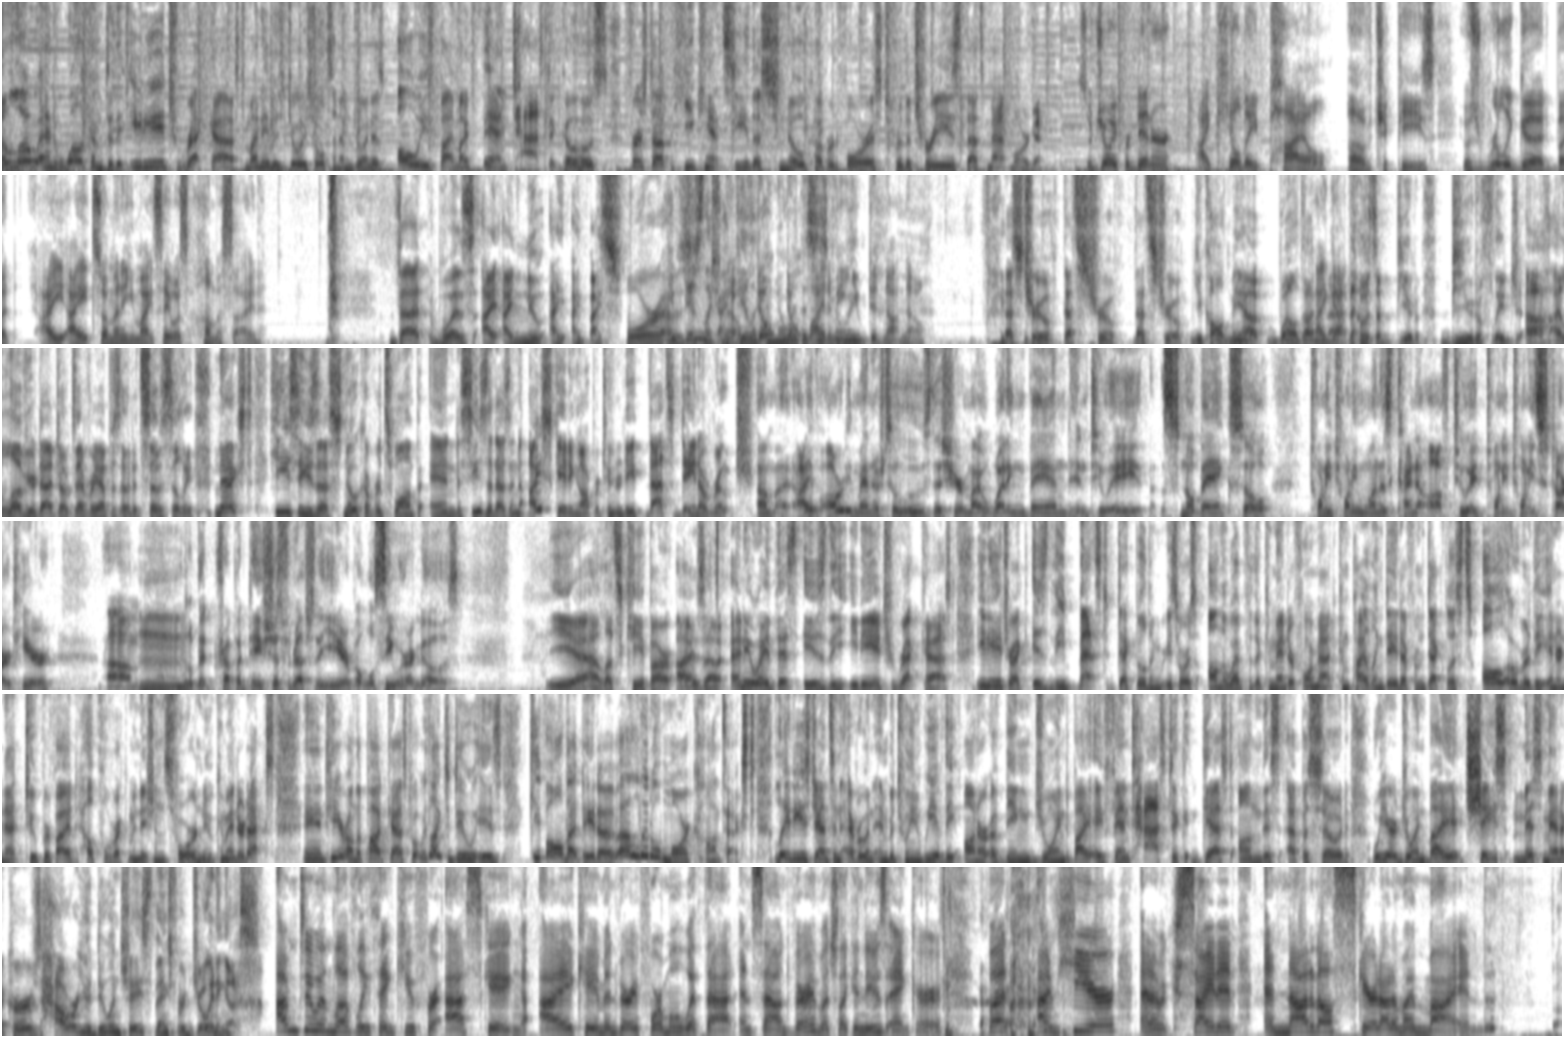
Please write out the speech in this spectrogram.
Hello and welcome to the EDH Recast. My name is Joey Schultz and I'm joined as always by my fantastic co-hosts. First up, he can't see the snow-covered forest for the trees. That's Matt Morgan. So, Joey, for dinner, I killed a pile of chickpeas. It was really good, but I, I ate so many you might say it was homicide. That was I. I knew. I. I, I swore. I You was just like. didn't I feel like don't I know where don't this lie is to me. You did not know. That's true. That's true. That's true. You called me out. Well done, I Matt. got That was a beautiful, beautifully. Uh, I love your dad jokes every episode. It's so silly. Next, he sees a snow-covered swamp and sees it as an ice skating opportunity. That's Dana Roach. Um, I- I've already managed to lose this year my wedding band into a snowbank, so 2021 is kind of off to a 2020 start here. Um, A little bit trepidatious for the rest of the year, but we'll see where it goes. Yeah, let's keep our eyes out. Anyway, this is the EDH Recast. EDH Rec is the best deck building resource on the web for the Commander format, compiling data from deck lists all over the internet to provide helpful recommendations for new Commander decks. And here on the podcast, what we'd like to do is give all that data a little more context. Ladies, gents, and everyone in between, we have the honor of being joined by a fantastic guest on this episode. We are joined by Chase Miss Mana Curves. How are you doing, Chase? Thanks for joining us. I'm doing lovely. Thank you for asking. I came in very formal with that and sound very much like a news anchor. But I'm here and I'm excited and not at all scared out of my mind.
